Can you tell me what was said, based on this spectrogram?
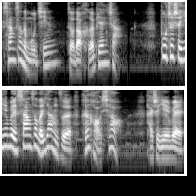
桑桑的母亲走到河边上，不知是因为桑桑的样子很好笑，还是因为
